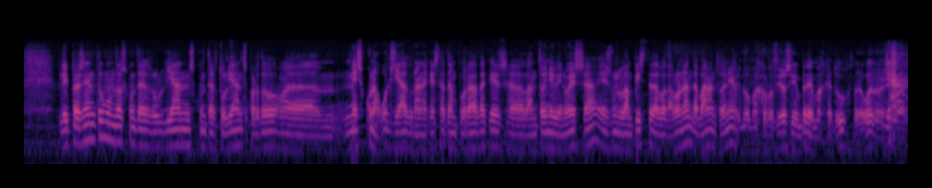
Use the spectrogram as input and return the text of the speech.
Li presento un dels contertulians, contertulians perdó, eh, més coneguts ja durant aquesta temporada, que és eh, l'Antonio Vinuesa. És un lampista de Badalona. Endavant, Antonio. No más conocido siempre, más que tú, pero bueno, es igual.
